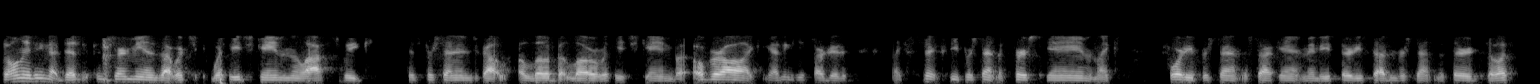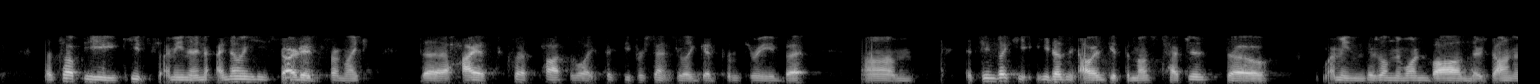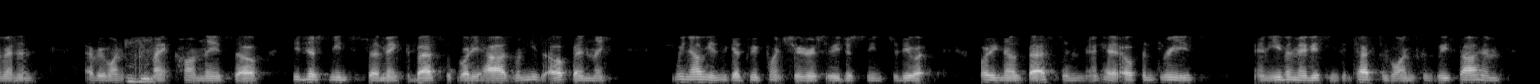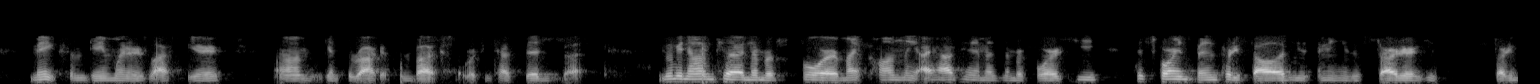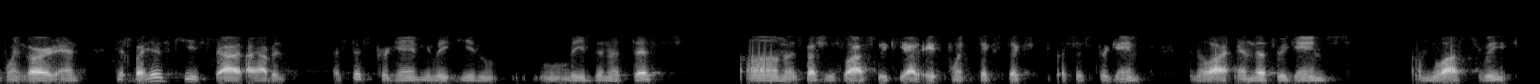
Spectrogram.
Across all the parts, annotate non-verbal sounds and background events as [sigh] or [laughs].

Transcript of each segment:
The only thing that did concern me is that with, with each game in the last week, his percentage got a little bit lower with each game. But overall, like I think he started like 60% in the first game and like 40% in the second, maybe 37% in the third. So let's let's hope he keeps. I mean, I, I know he started from like the highest cliff possible, like 60% is really good from three, but um it seems like he he doesn't always get the most touches. So I mean, there's only one ball, and there's Donovan and everyone, Mhm. Mike Conley. So he just needs to make the best with what he has. When he's open, like we know he's a good three point shooter, so he just needs to do what what he knows best and, and hit open threes, and even maybe some contested ones because we saw him make some game winners last year um, against the Rockets and Bucks that were contested. But moving on to number four, Mike Conley. I have him as number four. He his scoring's been pretty solid. He, I mean, he's a starter. He's starting point guard, and but his key stat I have is assists per game. He lead, he leads in assists. Um, especially this last week, he had 8.66 assists per game in the la- in the three games um last week.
